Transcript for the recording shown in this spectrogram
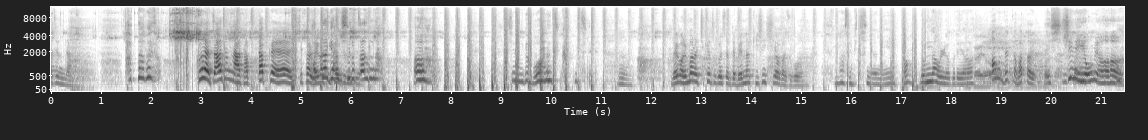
짜증나. 답답해서 그래 짜증나 답답해. 씨발 내가 갑자기. 싫어 짜증나. 어. 지금 이게 뭐 하는 짓거리지? 내가 얼마나 지켜주고 있었는데 맨날 귀신 씌어가지고. 무슨 미친년이 어? 욕 나오려 그래요. 하면 됐다 맞다. 신이 오면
